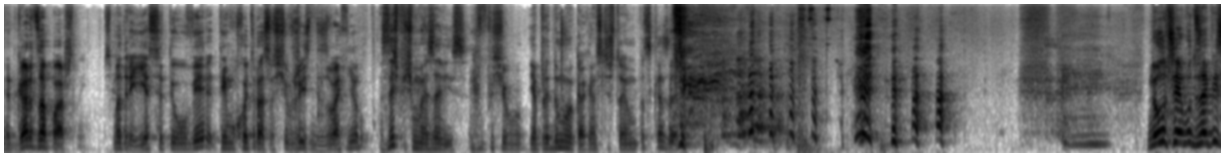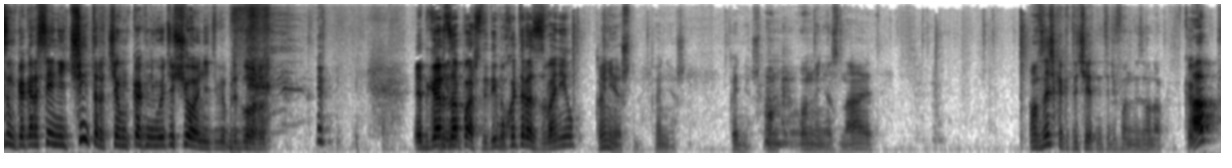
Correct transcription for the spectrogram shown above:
Эдгард Запашный. Смотри, если ты уверен, ты ему хоть раз вообще в жизни звонил? Знаешь, почему я завис? Почему? Я придумаю, как, если что, ему подсказать. Ну, лучше я буду записан как Арсений Читер, чем как-нибудь еще они тебе предложат. Эдгард Запашный, ты ему хоть раз звонил? Конечно, конечно, конечно. Он, он меня знает. Он знаешь, как отвечает на телефонный звонок? Как? Ап!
